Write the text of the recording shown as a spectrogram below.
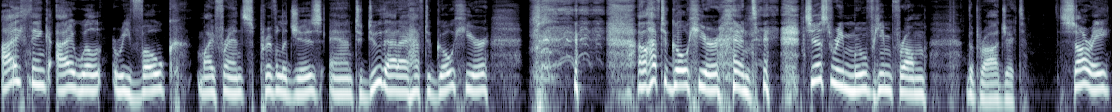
I think I will revoke my friend's privileges, and to do that, I have to go here. I'll have to go here and just remove him from the project. Sorry.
